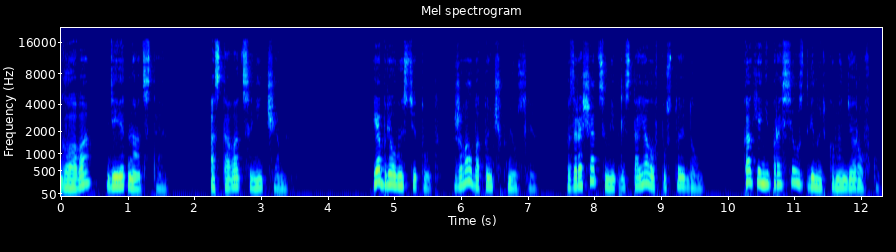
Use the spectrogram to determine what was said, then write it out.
Глава 19. Оставаться ничем. Я брел в институт, жевал батончик мюсли. Возвращаться мне предстояло в пустой дом. Как я не просил сдвинуть командировку,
